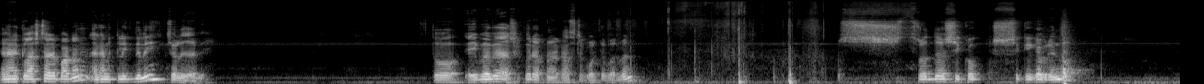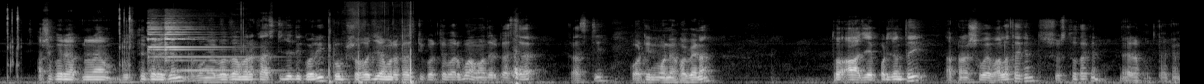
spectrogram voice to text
এখানে ক্লাস্টারে পাঠান, এখানে ক্লিক দিলেই চলে যাবে। তো এইভাবে আশা করি আপনারা কাজটা করতে পারবেন। শ্রদ্ধেয় শিক্ষক, শিক্ষিকাবৃন্দ আশা করি আপনারা বুঝতে পেরেছেন এবং এভাবে আমরা কাজটি যদি করি, খুব সহজে আমরা কাজটি করতে পারব। আমাদের কাছে আর কাজটি কঠিন মনে হবে না। তো আজ এ পর্যন্তই। আপনারা সবাই ভালো থাকেন, সুস্থ থাকেন, নিরাপদ থাকেন।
